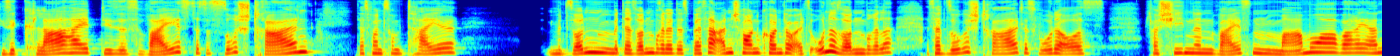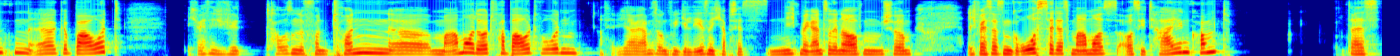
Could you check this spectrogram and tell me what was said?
diese Klarheit, dieses Weiß, das ist so strahlend, dass man zum Teil mit Sonnen, mit der Sonnenbrille das besser anschauen konnte als ohne Sonnenbrille. Es hat so gestrahlt, es wurde aus verschiedenen weißen Marmor-Varianten äh, gebaut. Ich weiß nicht, wie viele Tausende von Tonnen äh, Marmor dort verbaut wurden. Ja, wir haben es irgendwie gelesen. Ich habe es jetzt nicht mehr ganz so genau auf dem Schirm. Ich weiß, dass ein Großteil des Marmors aus Italien kommt. Dass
